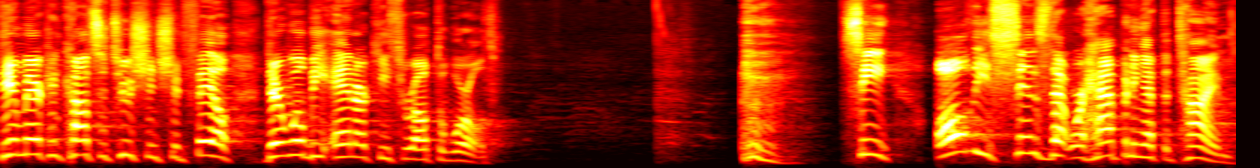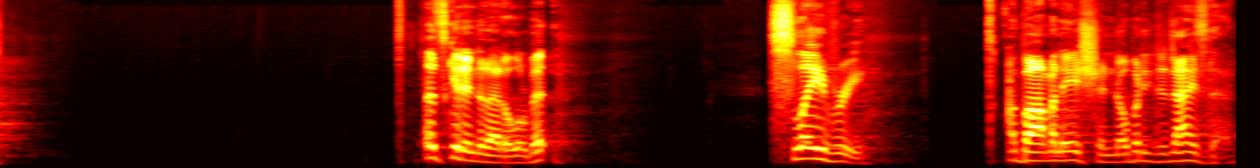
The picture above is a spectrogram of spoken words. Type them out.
the American Constitution should fail, there will be anarchy throughout the world. See, all these sins that were happening at the time. Let's get into that a little bit. Slavery, abomination, nobody denies that.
